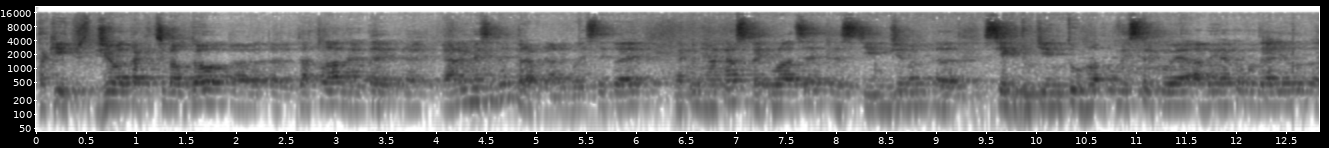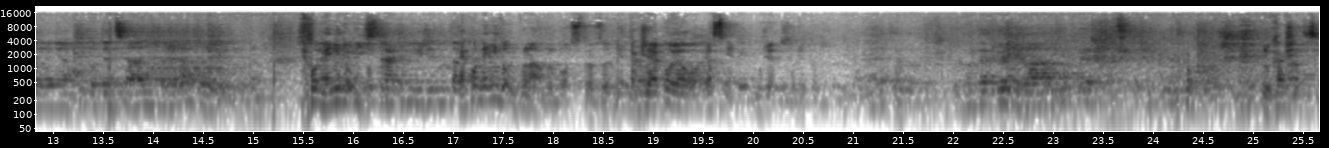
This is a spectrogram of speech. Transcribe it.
taky, že jo, tak třeba u toho uh, datla, ne, to je, uh, já nevím, jestli to je pravda, nebo jestli to je jako nějaká spekulace s tím, že on uh, z těch dutin tu hlavu vystrkuje, aby jako odradil uh, nějaký potenciální predátory. Jako není to, výstražný, že to tam... jako není to úplná blbost rozhodně, takže jako jo, jasně, může, může to být. Lukáši, ty si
